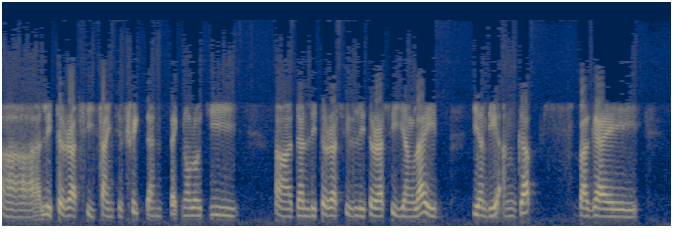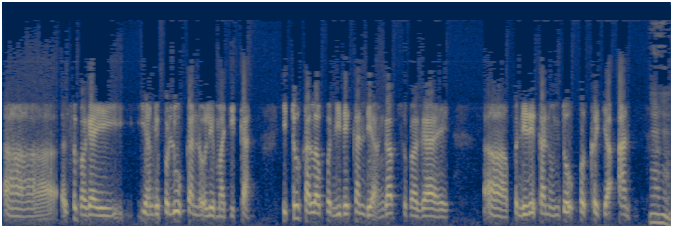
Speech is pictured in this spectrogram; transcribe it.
uh, literasi saintifik dan teknologi uh, dan literasi-literasi yang lain yang dianggap sebagai uh, sebagai yang diperlukan oleh majikan. Itu kalau pendidikan dianggap sebagai uh, pendidikan untuk pekerjaan. Mm-hmm.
